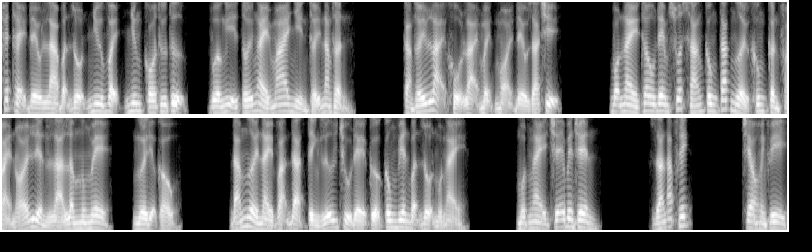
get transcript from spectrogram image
Hết thảy đều là bận rộn như vậy nhưng có thứ tự, vừa nghĩ tới ngày mai nhìn thấy nam thần. Cảm thấy lại khổ lại mệt mỏi đều giá trị. Bọn này thâu đêm suốt sáng công tác người không cần phải nói liền là lâm mông mê, người địa cầu. Đám người này vạn đạt tình lữ chủ đề cửa công viên bận rộn một ngày. Một ngày trễ bên trên, dán áp phích, treo hành vi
